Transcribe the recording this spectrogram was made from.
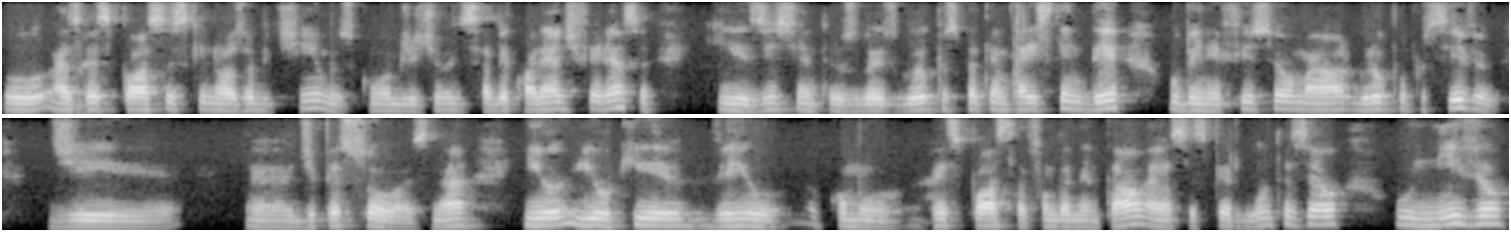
o, as respostas que nós obtínhamos com o objetivo de saber qual é a diferença que existe entre os dois grupos para tentar estender o benefício ao maior grupo possível de, eh, de pessoas, né? E, e o que veio como resposta fundamental a essas perguntas é o, o nível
